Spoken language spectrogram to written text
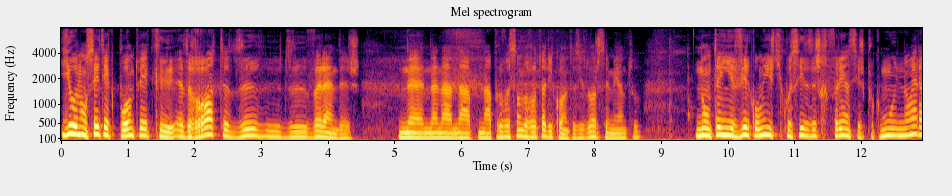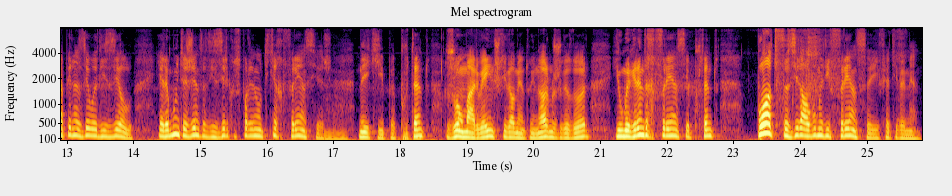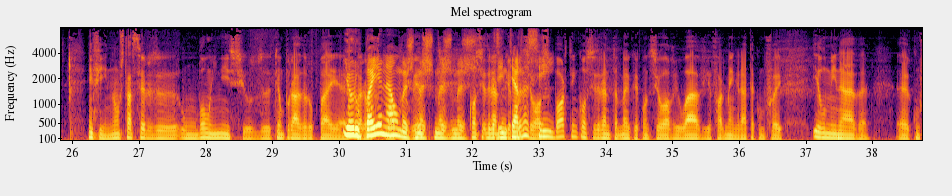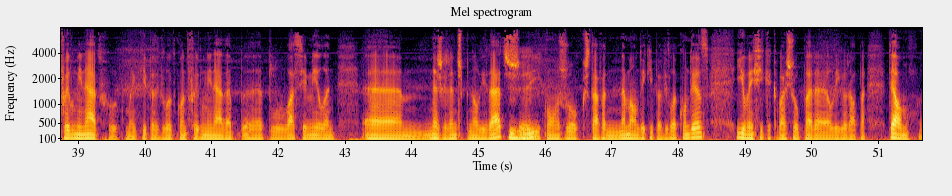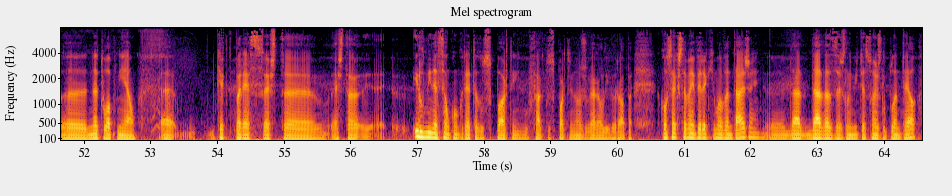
E eu não sei até que ponto é que a derrota de, de Varandas na, na, na, na, aprovação do relatório de contas e do orçamento não tem a ver com isto e com a saída das referências, porque não era apenas eu a dizê-lo, era muita gente a dizer que o Sporting não tinha referências uhum. na equipa. Portanto, João Mário é indiscutivelmente um enorme jogador e uma grande referência. Portanto, pode fazer alguma diferença, efetivamente. Enfim, não está a ser uh, um bom início de temporada europeia. Europeia não, mas, mas, mas, mas, considerando mas interna o que aconteceu sim. ao Sporting, considerando também o que aconteceu ao Rio Ave e a forma ingrata como foi eliminada eh, como foi eliminado, como a equipa de Vila de Conde foi eliminada uh, pelo AC Milan nas grandes penalidades uhum. e com o jogo que estava na mão da equipa Vila Condense e o Benfica que baixou para a Liga Europa. Telmo, na tua opinião, o que é que te parece esta, esta eliminação concreta do Sporting, o facto do Sporting não jogar a Liga Europa? Consegues também ver aqui uma vantagem, dadas as limitações do plantel,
